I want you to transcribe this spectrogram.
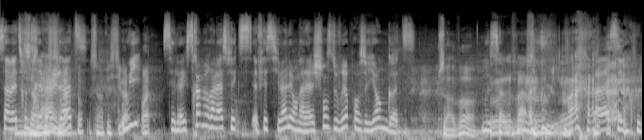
Ça va être une très un belle date. C'est un festival Oui. Ouais. C'est le Extramural Festival et on a la chance d'ouvrir pour The Young Gods. Ça va. Mais ça Mhm. va. C'est cool. Ça va, c'est cool.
